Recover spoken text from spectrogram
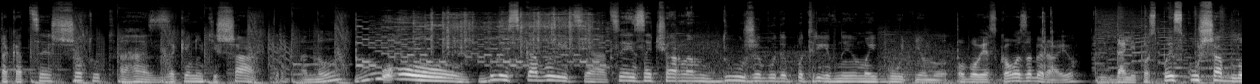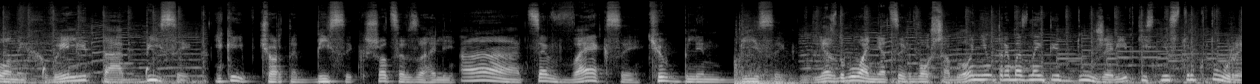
Так, а це що тут? Ага, закинуті шахти. А ну? Воу, блискавиця. Цей зачар нам дуже буде потрібний у майбутньому. Обов'язково забираю. Далі по списку шаблони, хвилі та бісик. Який чорта бісик? Що це взагалі? А, це векси. Чу, блін, бісик. Для здобування цих двох шаблонів треба знайти дуже рідкісні структури.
